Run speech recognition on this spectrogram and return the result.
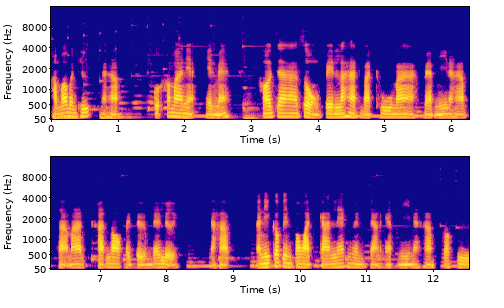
คำว่าบันทึกนะครับ กดเข้ามาเนี่ยเห็นไหมเขาจะส่งเป็นรหัสบัตรทูมาแบบนี้นะครับ สามารถคัดลอกไปเติมได้เลยนะครับ อันนี้ก็เป็นประวัติการแลกเงินจากแอปนี้นะครับ ก็คือ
